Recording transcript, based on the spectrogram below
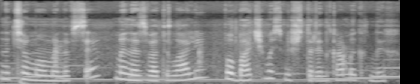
На цьому у мене все. Мене звати Лалі. Побачимось між сторінками книг.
